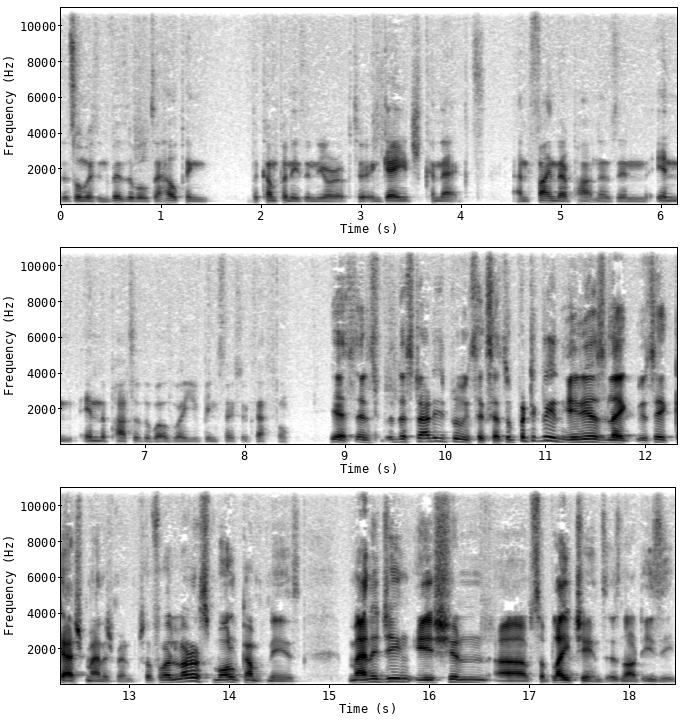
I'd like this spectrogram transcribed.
that's almost invisible to helping the companies in Europe to engage, connect, and find their partners in in in the parts of the world where you've been so successful. Yes, and the strategy is proving successful, particularly in areas like you say cash management. So for a lot of small companies, managing Asian uh, supply chains is not easy,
